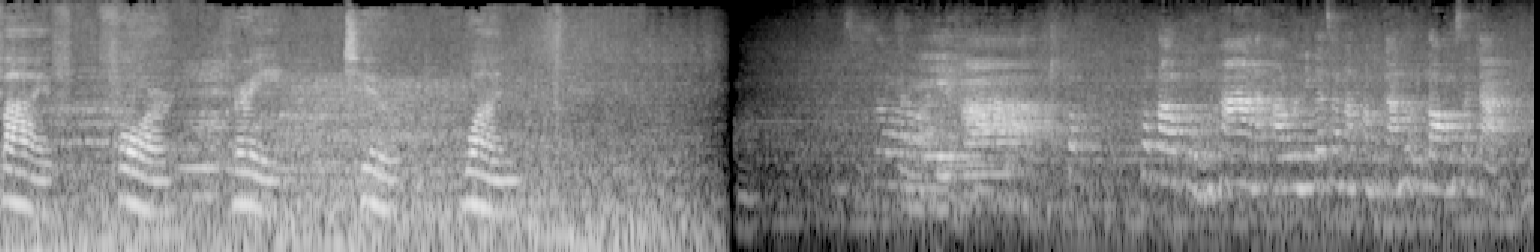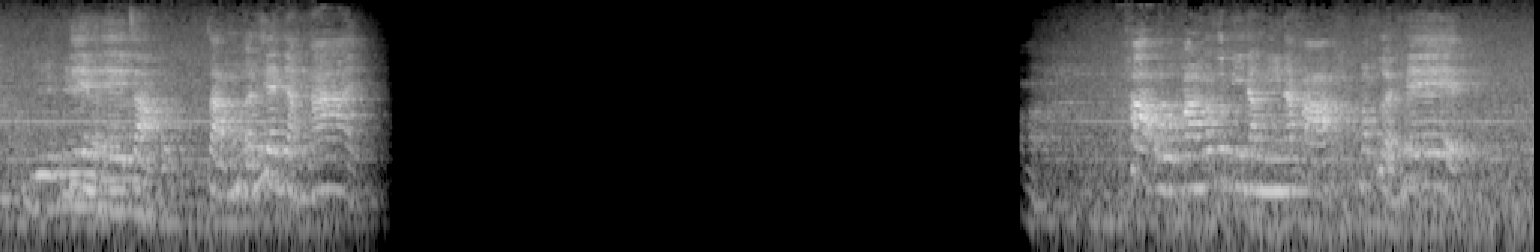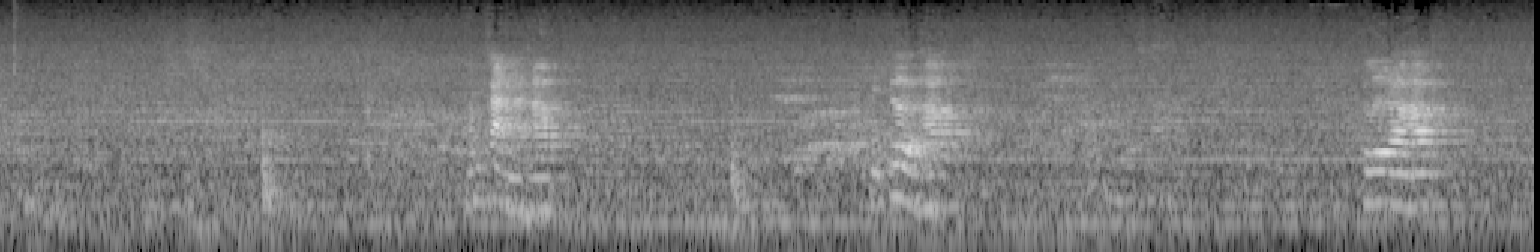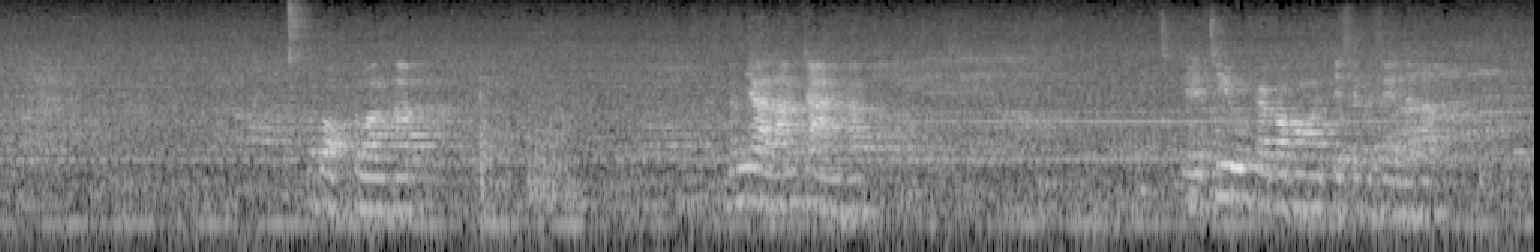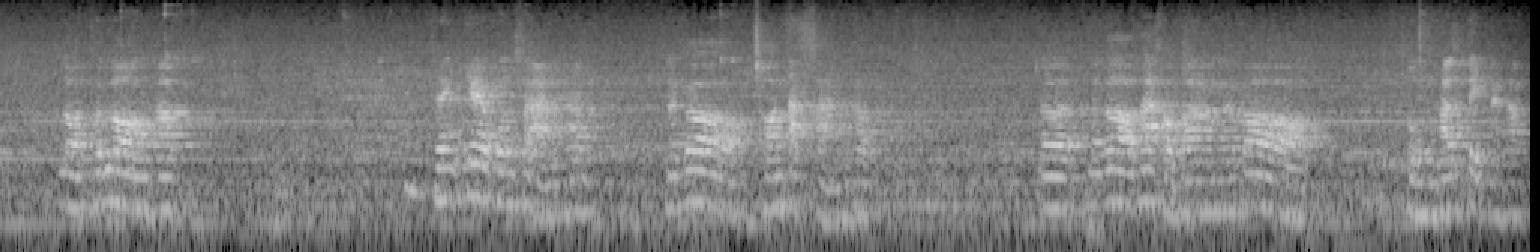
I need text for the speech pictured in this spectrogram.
five, four, three, two, one. สวัสดีค่ะพวกพวกเรากลุ่ม 5 นะคะ วันนี้ก็จะมาทำการทดลองสกัด DNA จากจากมะเขือเทศอย่างง่าย ค่ะ อุปกรณ์ก็จะมีดังนี้นะคะ มะเขือเทศ น้ำ กันนะครับพิกเกอร์ครับ เกลือครับกระบอกตวงครับ น้ำยาล้างจานครับเอทิลแอลกอฮอล์70%นะครับ หลอดทดลองครับแท่งแก้วคนสารครับ แล้วก็ช้อนตักสารครับ แล้วก็ผ้าขาวบางแล้วก็ถุงพลาสติกนะครับ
